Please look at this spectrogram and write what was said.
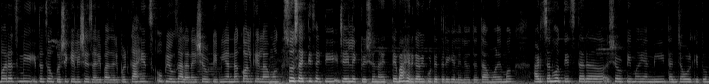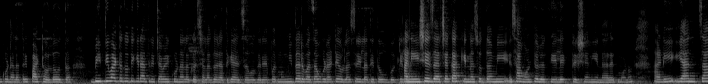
बरंच मी इथं चौकशी केली शेजारी पाजारी पण काहीच उपयोग झाला नाही शेवटी. मी यांना कॉल केला मग सोसायटीसाठी जे इलेक्ट्रिशियन आहेत ते बाहेरगावी कुठेतरी गेलेले होते. त्यामुळे मग अडचण होतीच. तर शेवटी मग यांनी त्यांच्या ओळखीतून कुणाला तरी पाठवलं होतं. भीती वाटत होती की रात्रीच्या वेळी कुणाला कशाला घरात घ्यायचं वगैरे पण मग मी दरवाजा उघडा ठेवला स्त्रीला तिथं उभं केलं. आणि शेजारच्या काकींना सुद्धा मी सांगून ठेवलं की इलेक्ट्रिशियन येणार आहेत म्हणून. आणि यांचा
